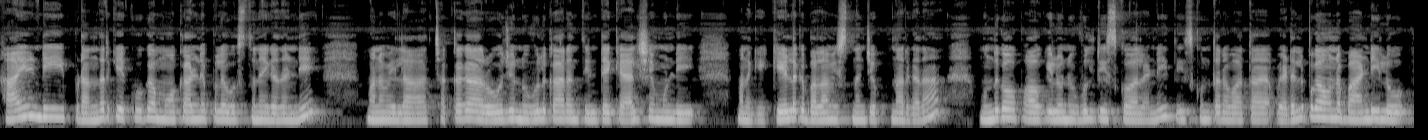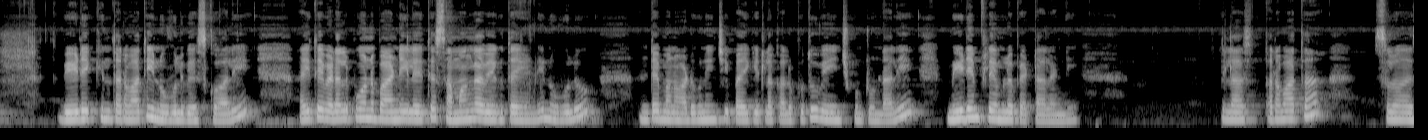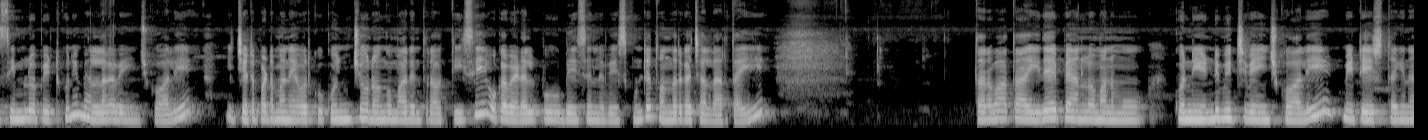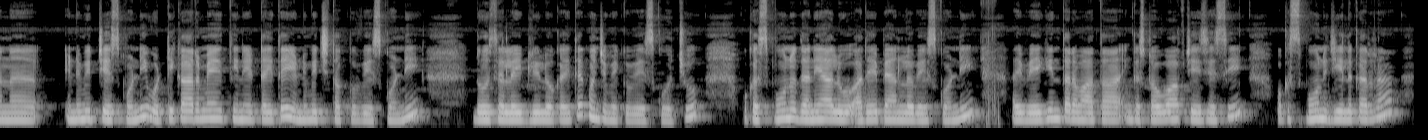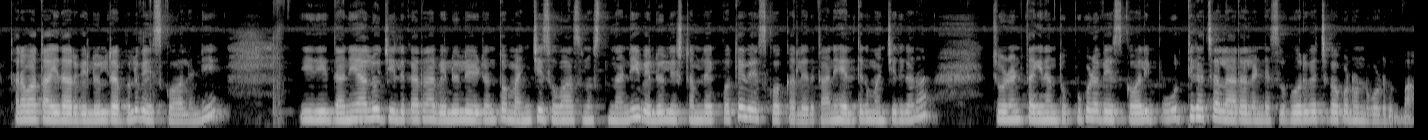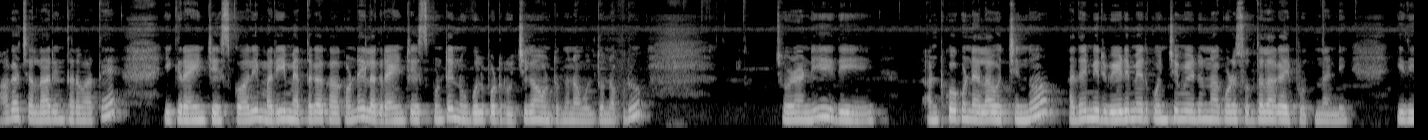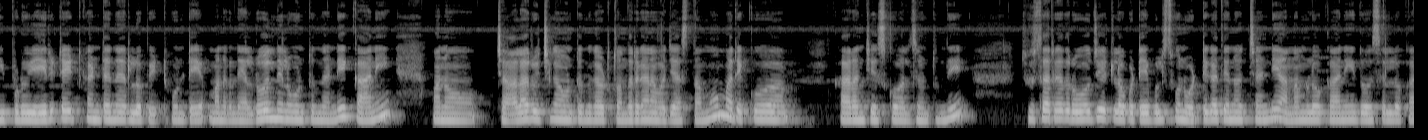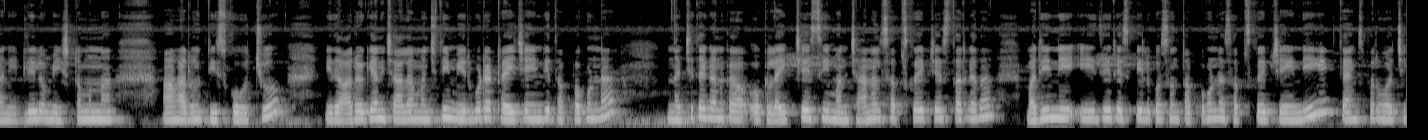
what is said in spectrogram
Hi అండి. ఇప్పుడు అందరికీ ఎక్కువగా మోకాళ్ళ నొప్పులే వస్తున్నాయి కదండి మనం ఇలా చక్కగా రోజు నువ్వుల కారం తింటే కాల్షియం ఉండి, మనకి కీళ్ళకి బలం ఇస్తుందని చెప్తున్నారు కదా ముందుగా ఒక పావు కిలో నువ్వులు తీసుకోవాలండి. తీసుకున్న తర్వాత వెడల్పుగా ఉన్న బాండీలో వేడెక్కిన తర్వాత ఈ నువ్వులు వేసుకోవాలి. అయితే వెడల్పుగా ఉన్న బాండీలు అయితే సమంగా వేగుతాయండి నువ్వులు. అంటే మనం అడుగు నుంచి పైకి ఇట్లా కలుపుతూ వేయించుకుంటూ ఉండాలి. మీడియం ఫ్లేమ్‌లో పెట్టాలండి. ఇలా తర్వాత స్లో సిమ్‌లో పెట్టుకుని మెల్లగా వేయించుకోవాలి. ఈ చిటపటం అనే వరకు కొంచెం రంగు మారిన తర్వాత తీసి ఒక వెడల్పు బేసిన్‌లో వేసుకుంటే తొందరగా చల్లారుతాయి. తర్వాత ఇదే ప్యాన్‌లో మనము కొన్ని ఎండుమిర్చి వేయించుకోవాలి. మీ టేస్ట్ తగినన్న ఎండుమిర్చి వేసుకోండి వట్టి కారమే తినేట్టయితే ఎండుమిర్చి తక్కువ వేసుకోండి. దోశలు ఇడ్లీలోకి అయితే కొంచెం ఎక్కువ వేసుకోవచ్చు. ఒక స్పూను ధనియాలు అదే ప్యాన్‌లో వేసుకోండి. అవి వేగిన తర్వాత ఇంకా స్టవ్ ఆఫ్ చేసేసి ఒక స్పూను జీలకర్ర, తర్వాత 5, 6 వెల్లుల్లి రెబ్బలు వేసుకోవాలండి. ఇది ధనియాలు, జీలకర్ర, వెల్లుల్లి వేయడంతో మంచి సువాసన వస్తుందండి. వెల్లుల్లి ఇష్టం లేకపోతే వేసుకోక్కర్లేదు. కానీ హెల్త్‌కి మంచిది కదా చూడండి తగినంత ఉప్పు కూడా వేసుకోవాలి. పూర్తిగా చల్లారాలండి. అసలు గోరువెచ్చగా కూడా ఉండకూడదు. బాగా చల్లారిన తర్వాతే ఈ గ్రైండ్ చేసుకోవాలి. మరీ మెత్తగా కాకుండా ఇలా గ్రైండ్ చేసుకుంటే నువ్వుల పొడి రుచిగా ఉంటుంది నవ్వులుతున్నప్పుడు చూడండి ఇది అంటుకోకుండా ఎలా వచ్చిందో, అదే మీరు వేడి మీద కొంచెం వేడున్నా కూడా శుద్ధలాగా అయిపోతుందండి. ఇది ఇప్పుడు ఎయిర్ టైట్ కంటైనర్‌లో పెట్టుకుంటే మనకు నెల రోజులు నిల్వ ఉంటుందండి. కానీ మనం చాలా రుచిగా ఉంటుంది కాబట్టి తొందరగా నవ్వ చేస్తాము. మరి ఎక్కువ కారం చేసుకోవాల్సి ఉంటుంది. చూసారు కదా! రోజు ఇట్లా ఒక టేబుల్ స్పూన్ ఒట్టిగా తినొచ్చండి. అన్నంలో కానీ, దోశల్లో కానీ, ఇడ్లీలో మీ ఇష్టమున్న ఆహారాలు తీసుకోవచ్చు. ఇది ఆరోగ్యానికి చాలా మంచిది. మీరు కూడా ట్రై చేయండి తప్పకుండా. నచ్చితే కనుక ఒక లైక్ చేసి మన ఛానల్ సబ్స్క్రైబ్ చేస్తారు కదా! మరిన్ని ఈజీ రెసిపీల కోసం తప్పకుండా సబ్స్క్రైబ్ చేయండి. Thanks for watching.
